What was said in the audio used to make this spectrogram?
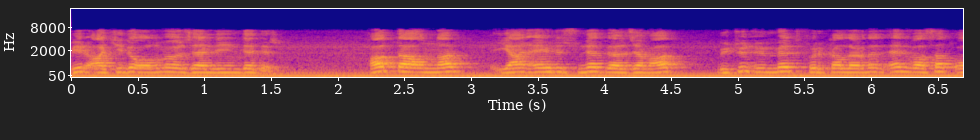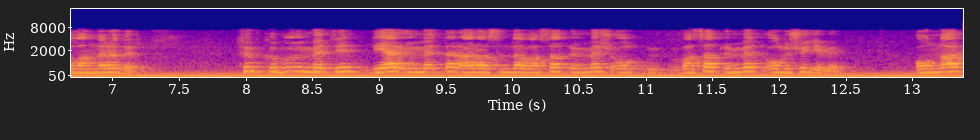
bir akide olma özelliğindedir. Hatta onlar yani ehli sünnet vel cemaat bütün ümmet fırkalarının en vasat olanlarıdır. Tıpkı bu ümmetin diğer ümmetler arasında vasat ümmet, vasat ümmet oluşu gibi. Onlar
